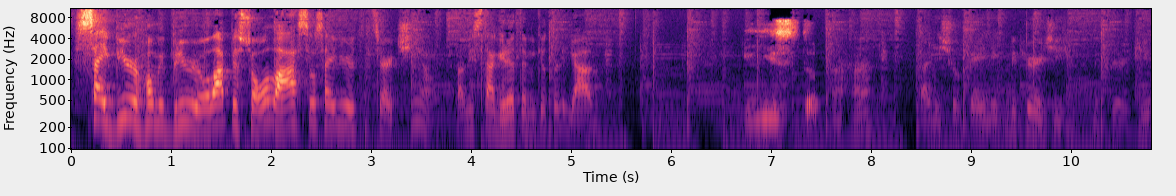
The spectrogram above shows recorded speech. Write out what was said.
Saibir Home Brewer, olá pessoal, olá, seu Saibir, tudo certinho? Tá no Instagram também que eu tô ligado. Isso. Aham. Tá, deixa eu pegar. Me perdi, gente. Me perdi.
